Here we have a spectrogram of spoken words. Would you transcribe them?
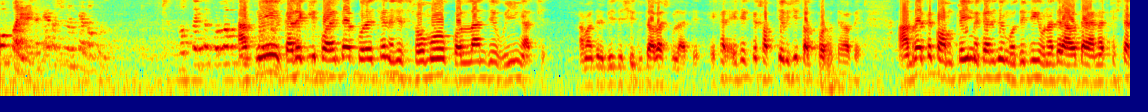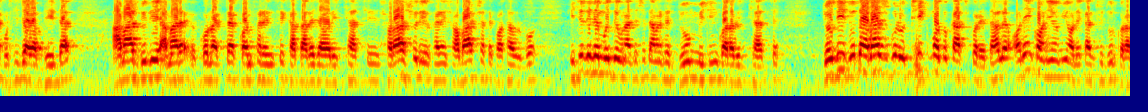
কোম্পানি নাই। অ্যাটেনশন কেন করল? আপনি কারেক্টলি পয়েন্ট আউট করেছেন যে শ্রম কল্যাণ যে উইং আছে আমাদের বিদেশি দূতাবাসগুলোতে। এখানে এটাকে সবচেয়ে বেশি তৎপর হতে হবে। আমরা একটা কমপ্লেইন মেকানিজমের মধ্যে দিয়ে ওনাদের আওতায় আনার চেষ্টা করছি, জবাবদিহিতার। আমার যদি আমার কোনো একটা কনফারেন্সে কাতারে যাওয়ার ইচ্ছা আছে, সরাসরি ওখানে সবার সাথে কথা বলব। কিছুদিনের মধ্যে ওনাদের সাথে আমার একটা জুম মিটিং করার ইচ্ছা আছে। যদি দূতাবাসগুলো ঠিক মতো কাজ করে, তাহলে অনেক অনিয়মই অনেকাংশে দূর করা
